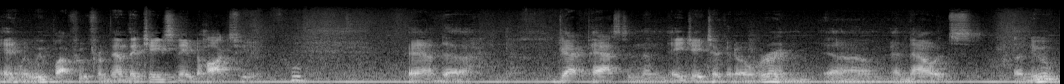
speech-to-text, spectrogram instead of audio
anyway, we bought fruit from them. They changed the name to Hawksview, and uh, Jack passed, and then AJ took it over, and uh, and now it's a new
